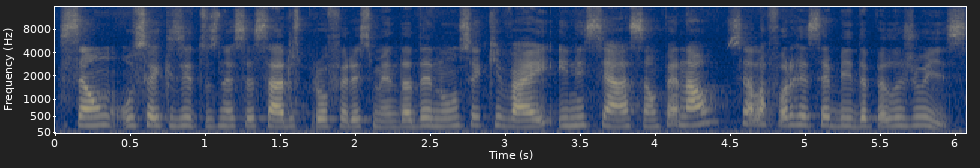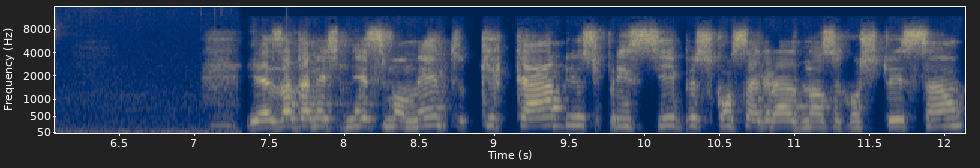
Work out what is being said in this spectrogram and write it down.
são os requisitos necessários para o oferecimento da denúncia que vai iniciar a ação penal, se ela for recebida pelo juiz. E é exatamente nesse momento que cabe os princípios consagrados na nossa Constituição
